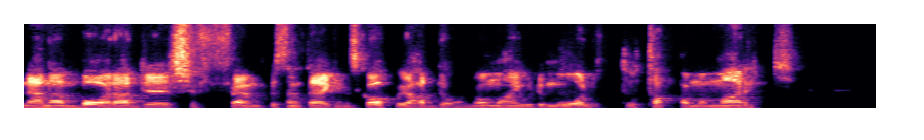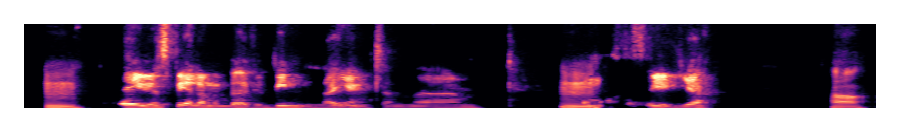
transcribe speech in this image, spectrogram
När han bara hade 25 procent ägandeskap och jag hade honom och han gjorde mål. Då tappar man mark. Mm. Det är ju en spelare man behöver binda egentligen. eh, Om Mm. man ska flyga. Ja.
